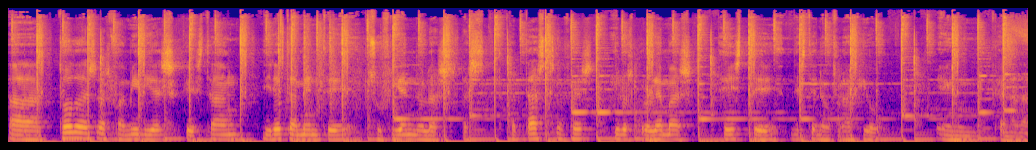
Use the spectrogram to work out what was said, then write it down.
a todas las familias que están directamente sufriendo las, catástrofes y los problemas este, de este naufragio en Canadá.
